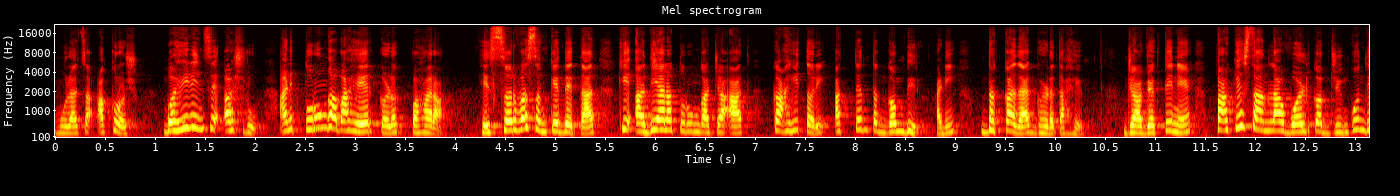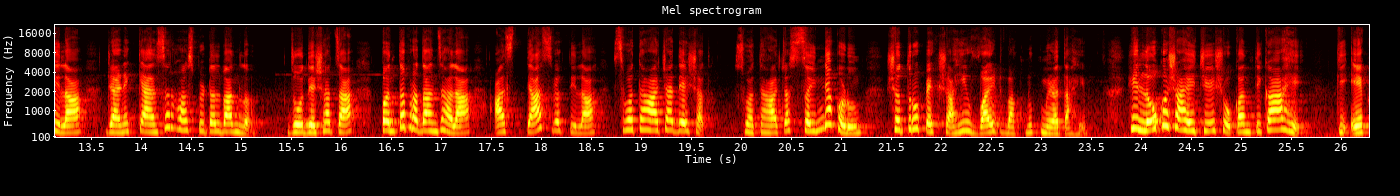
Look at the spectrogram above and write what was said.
मुलाचा आक्रोश बहिणींचे अश्रू आणि तुरुंगाबाहेर कडक पहारा हे सर्व संकेत देतात की अदियाला तुरुंगाच्या आत काहीतरी अत्यंत गंभीर आणि धक्कादायक घडत आहे. ज्या व्यक्तीने पाकिस्तानला वर्ल्ड कप जिंकून दिला ज्याने कॅन्सर हॉस्पिटल बांधलं जो देशाचा पंतप्रधान झाला आज त्याच व्यक्तीला स्वतःच्या देशात स्वतःच्या सैन्याकडून शत्रूपेक्षाही वाईट वागणूक मिळत आहे. ही लोकशाहीची शोकांतिका आहे की एक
